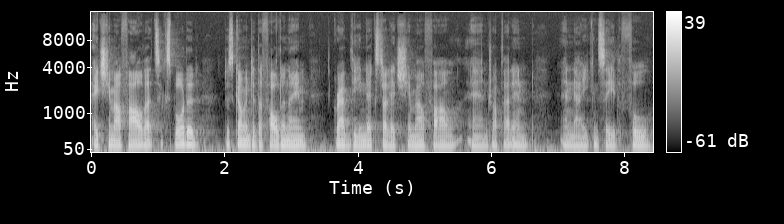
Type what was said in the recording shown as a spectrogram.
HTML file that's exported, just go into the folder name, grab the index.html file and drop that in. And now you can see the full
